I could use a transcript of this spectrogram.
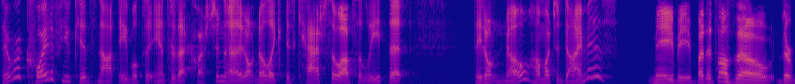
there were quite a few kids not able to answer that question, and I don't know. Like, is cash so obsolete that they don't know how much a dime is? Maybe, but it's also they're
